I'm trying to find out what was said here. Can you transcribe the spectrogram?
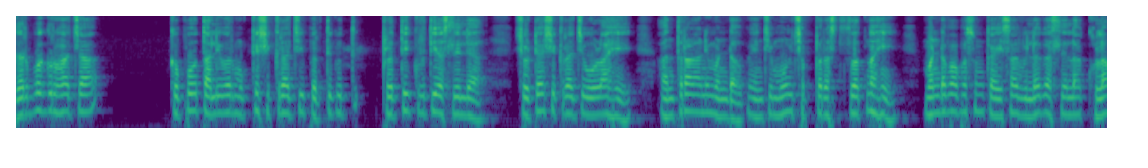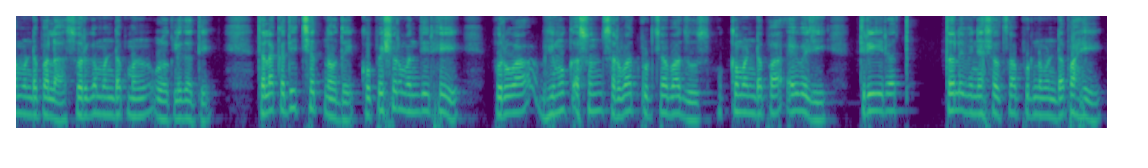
गर्भगृहाच्या कपोतालीवर मुख्य शिखराची प्रतिकृती प्रतिकृती असलेल्या छोट्या शिखराची ओळ आहे. अंतराळ आणि मंडप यांचे मूळ छप्पर अस्तित्वात नाही. मंडपापासून काहीसा विलग असलेला खुला मंडपाला स्वर्ग मंडप म्हणून ओळखले जाते. त्याला कधीच छत नव्हते. कोपेश्वर मंदिर हे पूर्वाभिमुख असून सर्वात पुढच्या बाजूस मुख्य मंडपाऐवजी त्रिरथ तलविन्यासाचा पूर्ण मंडप आहे.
